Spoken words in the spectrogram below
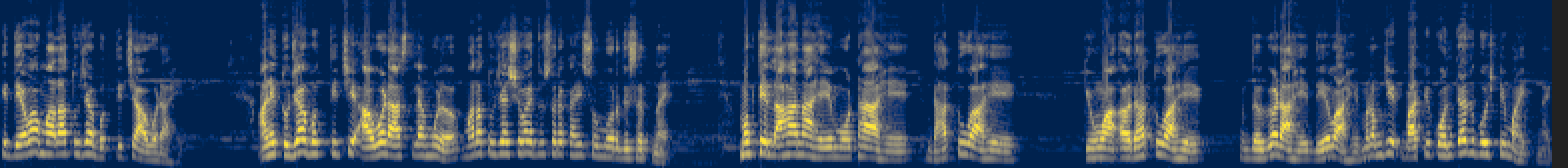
की देवा मला तुझ्या भक्तीची आवड आहे. आणि तुझ्या भक्तीची आवड असल्यामुळं मला तुझ्याशिवाय दुसरं काही समोर दिसत नाही. मग ते लहान आहे मोठा आहे धातू आहे किंवा अधातू आहे दगड आहे देव आहे मला म्हणजे बाकी कोणत्याच गोष्टी माहीत नाहीत.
